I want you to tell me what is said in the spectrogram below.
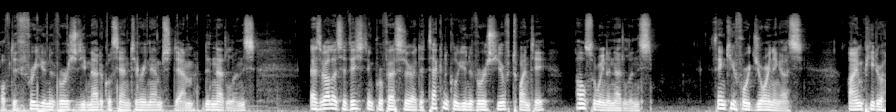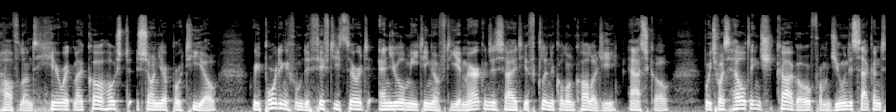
of the Free University Medical Center in Amsterdam, the Netherlands, as well as a visiting professor at the Technical University of Twente, also in the Netherlands. Thank you for joining us. I'm Peter Hofland, here with my co host Sonia Portillo reporting from the 53rd annual meeting of the American Society of Clinical Oncology, ASCO, which was held in Chicago from June the 2nd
